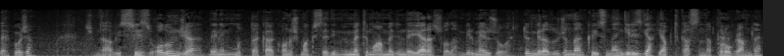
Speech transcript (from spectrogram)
Vehbi Hocam. Şimdi abi siz olunca benim mutlaka konuşmak istediğim ümmeti Muhammed'in de yarası olan bir mevzu var. Dün biraz ucundan kıyısından girizgah yaptık aslında programda.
